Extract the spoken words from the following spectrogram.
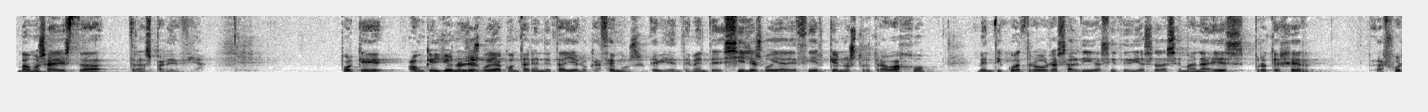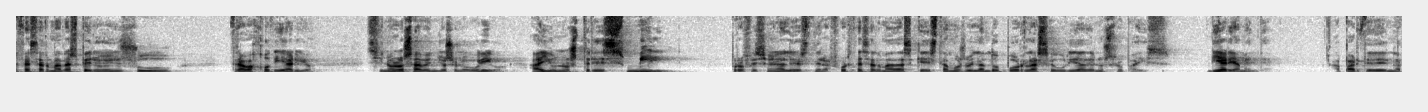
Vamos a esta transparencia. Porque, aunque yo no les voy a contar en detalle lo que hacemos, evidentemente, sí les voy a decir que nuestro trabajo, 24 horas al día, 7 días a la semana, es proteger las Fuerzas Armadas, pero en su trabajo diario. Si no lo saben, yo se lo digo. Hay unos 3.000 profesionales de las Fuerzas Armadas que estamos velando por la seguridad de nuestro país, diariamente, aparte de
